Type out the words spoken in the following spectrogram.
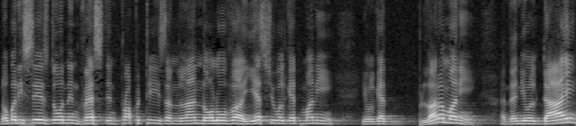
Nobody says don't invest in properties and land all over. Yes, you will get money. You will get a lot of money. And then you will die,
